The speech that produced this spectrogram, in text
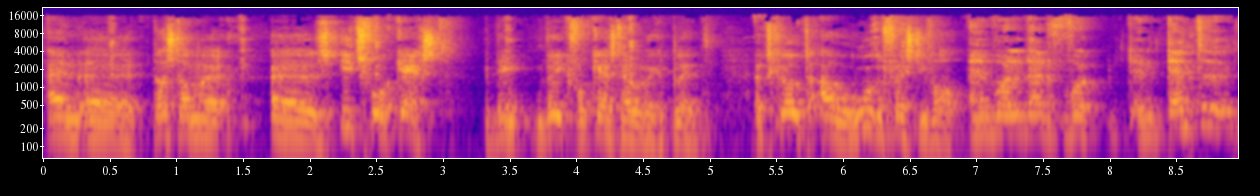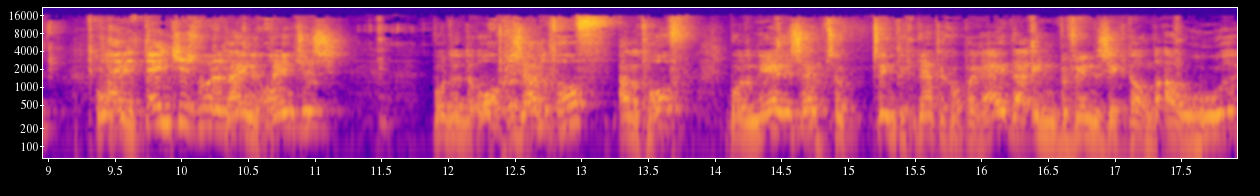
En dat is dan iets voor kerst. Ik denk een week voor kerst hebben we gepland. Het grote oude hoerenfestival. En worden daarvoor een tenten, kleine in tentjes worden Kleine op- tentjes worden er opgezet. aan het hof? Aan het hof worden neergezet, zo 20, 30 op een rij. Daarin bevinden zich dan de oude hoeren.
